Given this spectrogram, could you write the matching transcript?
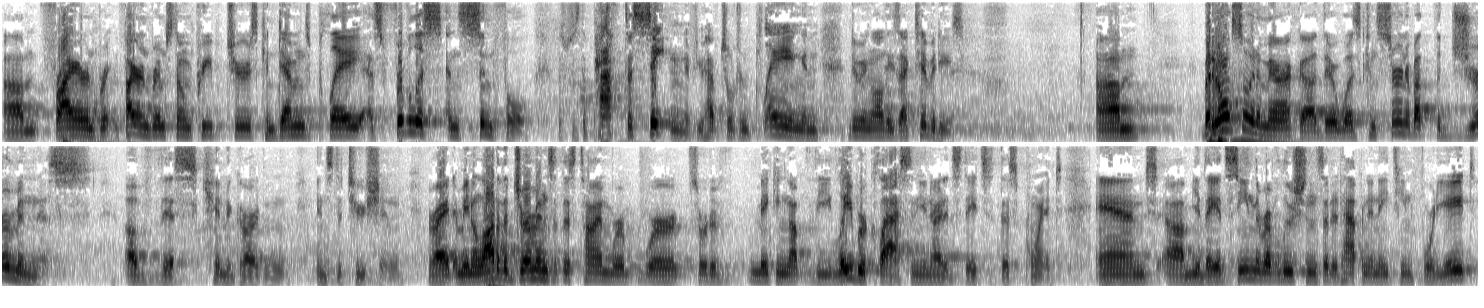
Um, fire, and br- fire and brimstone preachers condemned play as frivolous and sinful. This was the path to Satan if you have children playing and doing all these activities. Um, but also in America, there was concern about the Germanness of this kindergarten institution, right? I mean, a lot of the Germans at this time were, were sort of making up the labor class in the United States at this point. And um, you know, they had seen the revolutions that had happened in 1848.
